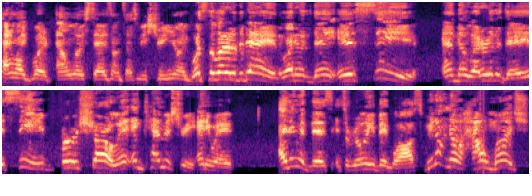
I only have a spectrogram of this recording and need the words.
kind of like what Elmo says on Sesame Street. You know, like, what's the letter of the day? The letter of the day is C. And the letter of the day is C for Charlotte and chemistry. Anyway, I think with this, it's a really big loss. We don't know how much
